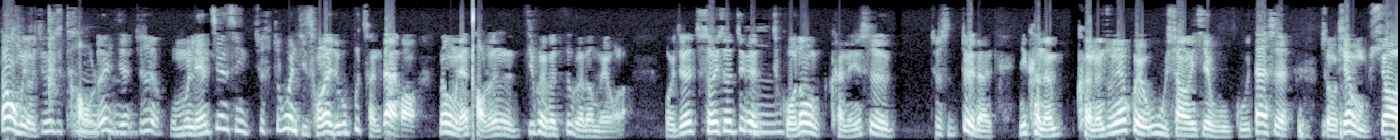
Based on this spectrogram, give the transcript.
当我们有机会去讨论一件，就是我们连这件事情就是这问题从来如果不存在的话，那我们连讨论的机会和资格都没有了。我觉得，所以说这个活动肯定是。就是对的，你可能可能中间会误伤一些无辜，但是首先我们需要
